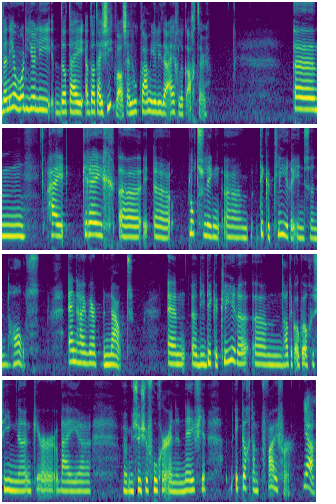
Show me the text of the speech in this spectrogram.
wanneer hoorden jullie dat hij, dat hij ziek was en hoe kwamen jullie daar eigenlijk achter? Ehm, hij kreeg eh, eh, plotseling ehm, dikke klieren in zijn hals. En hij werd benauwd. En eh, die dikke klieren ehm, had ik ook wel gezien een keer bij mijn zusje vroeger en een neefje. Ik dacht aan Pfeiffer. Ja.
